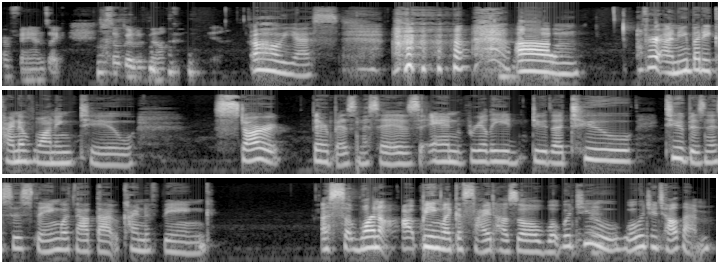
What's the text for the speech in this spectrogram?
are fans. Like so good with milk. Yeah. Oh yes. um, for anybody kind of wanting to start their businesses and really do the two two businesses thing without that kind of being a one uh, being like a side hustle what would you mm-hmm. what would you tell them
